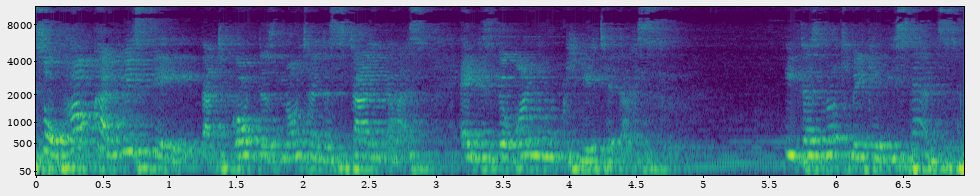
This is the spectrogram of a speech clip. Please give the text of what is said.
So how can we say that God does not understand us and is the one who created us? It does not make any sense.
